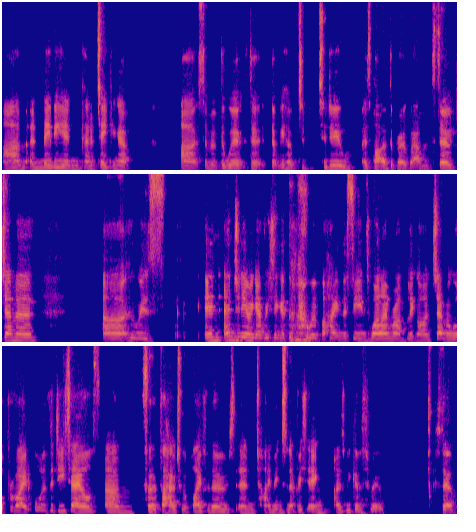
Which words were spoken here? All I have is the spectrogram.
um, and maybe in kind of taking up uh, some of the work that, that we hope to, to do as part of the program. So Gemma, uh, who is in engineering everything at the moment behind the scenes while I'm rambling on, Gemma will provide all of the details um, for, for how to apply for those and timings and everything as we go through. So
